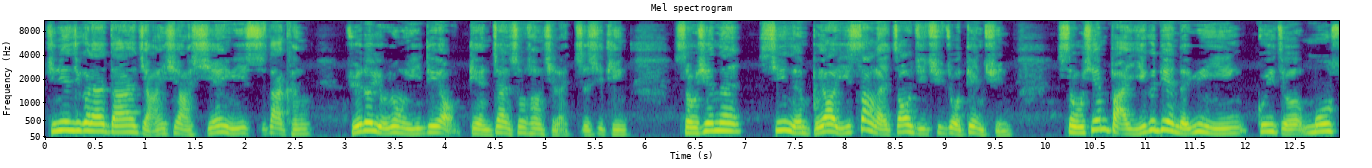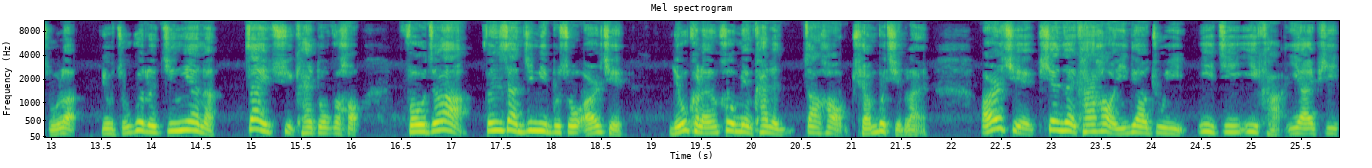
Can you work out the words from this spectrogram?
今天就跟大家讲一下闲鱼十大坑，觉得有用一定要点赞收藏起来，仔细听。首先呢，新人不要一上来着急去做店群，首先把一个店的运营规则摸熟了，有足够的经验了。再去开多个号，否则啊，分散精力不说，而且有可能后面开的账号全部起不来。而且现在开号一定要注意一机一卡一 IP。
